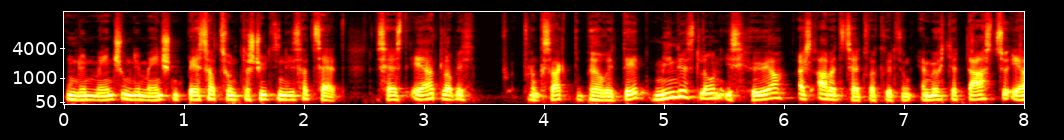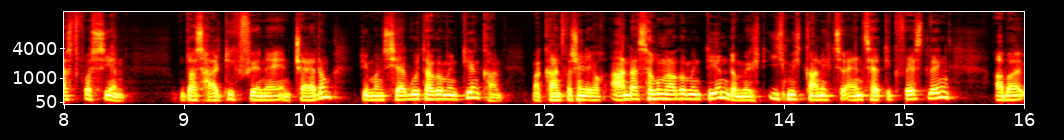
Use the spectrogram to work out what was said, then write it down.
um den Menschen, um die Menschen besser zu unterstützen in dieser Zeit. Das heißt, er hat, glaube ich, gesagt, die Priorität Mindestlohn ist höher als Arbeitszeitverkürzung. Er möchte das zuerst forcieren. Und das halte ich für eine Entscheidung, die man sehr gut argumentieren kann. Man kann es wahrscheinlich auch andersherum argumentieren, da möchte ich mich gar nicht zu einseitig festlegen, aber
